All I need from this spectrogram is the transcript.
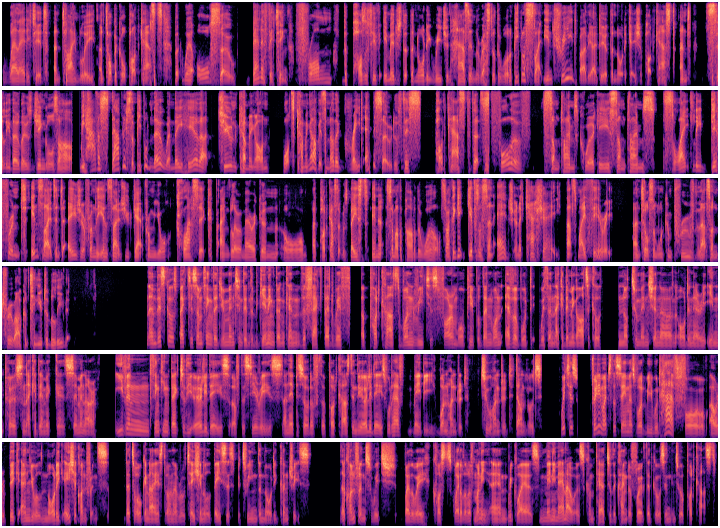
well edited and timely and topical podcasts, but we're also benefiting from the positive image that the Nordic region has in the rest of the world. And people are slightly intrigued by the idea of the Nordic Asia podcast. And silly though those jingles are, we have established that people know when they hear that tune coming on what's coming up. It's another great episode of this podcast that's full of sometimes quirky, sometimes slightly different insights into Asia from the insights you'd get from your classic Anglo American or a podcast that was based in some other part of the world. So I think it gives us an edge and a cachet. That's my theory. Until someone can prove that that's untrue, I'll continue to believe it. And this goes back to something that you mentioned in the beginning, Duncan the fact that with a podcast, one reaches far more people than one ever would with an academic article, not to mention an ordinary in person academic uh, seminar. Even thinking back to the early days of the series, an episode of the podcast in the early days would have maybe 100, 200 downloads, which is pretty much the same as what we would have for our big annual Nordic Asia conference that's organized on a rotational basis between the Nordic countries. A conference which, by the way, costs quite a lot of money and requires many man hours compared to the kind of work that goes into a podcast.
